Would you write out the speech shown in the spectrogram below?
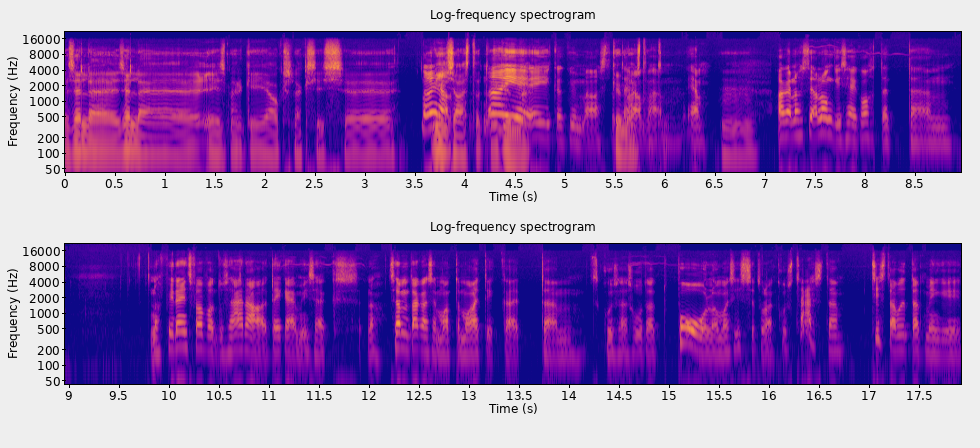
ja selle, selle eesmärgi jaoks läks siis äh, no viis jah, aastat või no, kümme? ei, ikka kümme aastat enam-vähem, jah mm. -hmm. aga noh, seal ongi see koht, et ähm, noh, finantsvabaduse ärategemiseks, noh, seal on taga see matemaatika, et ähm, kui sa suudad pool oma sissetulekust säästa, siis ta võtab mingi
